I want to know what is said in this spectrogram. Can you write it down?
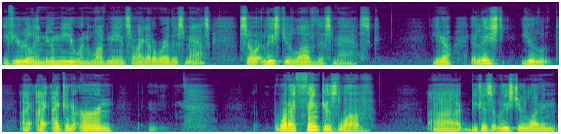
if you really knew me, you wouldn't love me, and so I got to wear this mask. So at least you love this mask. You know, at least you, I, I, I can earn what I think is love uh, because at least you're loving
